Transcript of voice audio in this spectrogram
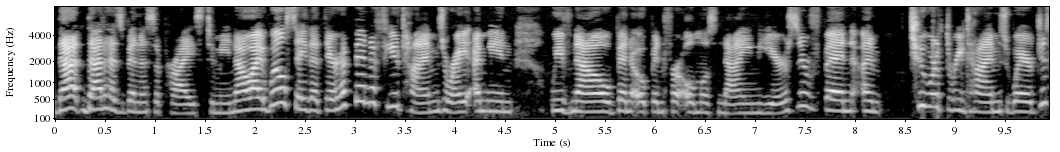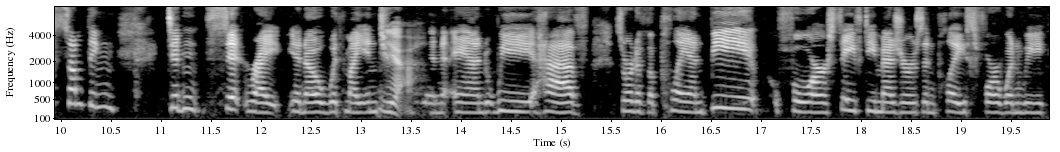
that that has been a surprise to me. Now I will say that there have been a few times, right? I mean, we've now been open for almost 9 years. There've been um, two or three times where just something didn't sit right, you know, with my intuition. Yeah. And we have sort of a plan B for safety measures in place for when we,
